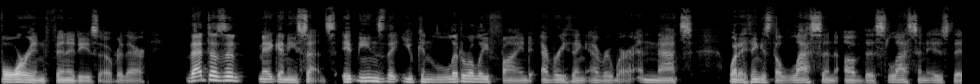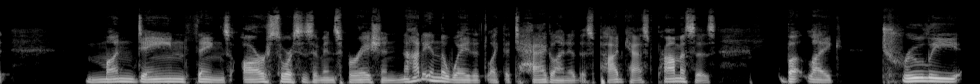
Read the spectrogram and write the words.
four infinities over there. That doesn't make any sense. It means that you can literally find everything everywhere. And that's what I think is the lesson of this lesson is that mundane things are sources of inspiration, not in the way that like the tagline of this podcast promises, but like truly,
